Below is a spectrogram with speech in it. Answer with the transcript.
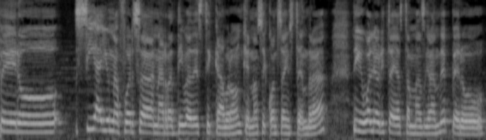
Pero sí hay una fuerza narrativa de este cabrón que no sé cuántos años tendrá. Digo, igual ahorita ya está más grande, pero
